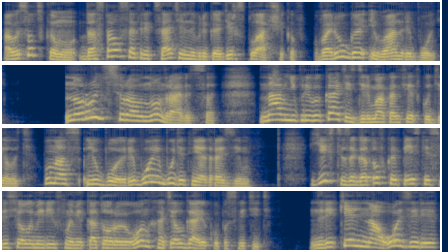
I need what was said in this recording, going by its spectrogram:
а Высоцкому достался отрицательный бригадир сплавщиков, Варюга Иван Рябой. Но роль все равно нравится. Нам не привыкать из дерьма конфетку делать. У нас любой Рябой будет неотразим. Есть заготовка песни с веселыми рифмами, которую он хотел Гарику посвятить. На реке на озере,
